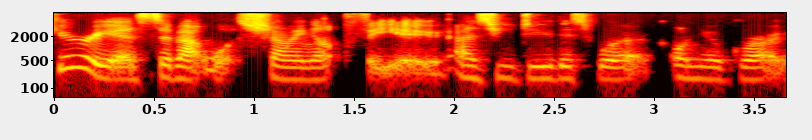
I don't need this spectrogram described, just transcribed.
curious about what's showing up for you as you do this work on your growth.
